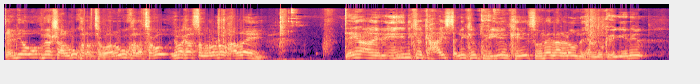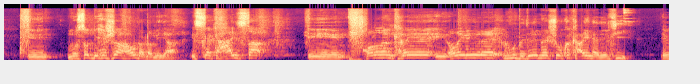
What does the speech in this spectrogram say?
daniow meesha lagu kala tago ha lagu kala tago nimankaas samarona waxaan leeyahay dee inaad ninkan kaxaysta ninkan ku-xigeenka ee somaliland laba madaxweyne ku-xigeene muuse bixi shaaha u dhadhamiya iska kaxaysta qoladan kale odayga yare lagu bedelay meeshuu ka kacayn adeerkii ee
